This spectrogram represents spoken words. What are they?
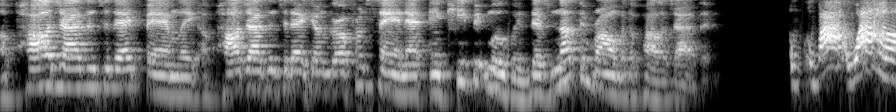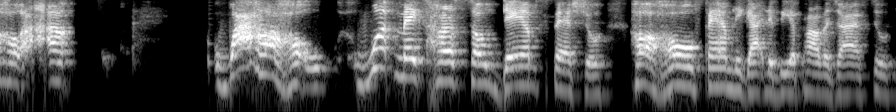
apologizing to that family apologizing to that young girl from saying that and keep it moving. There's nothing wrong with apologizing. Why why why her what makes her so damn special her whole family got to be apologized to.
